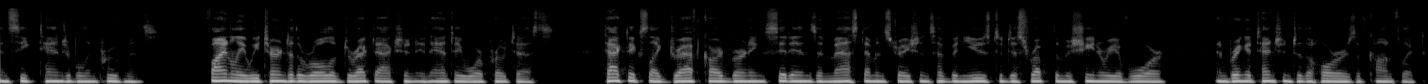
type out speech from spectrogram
and seek tangible improvements. Finally, we turn to the role of direct action in anti war protests. Tactics like draft card burning, sit ins, and mass demonstrations have been used to disrupt the machinery of war and bring attention to the horrors of conflict.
